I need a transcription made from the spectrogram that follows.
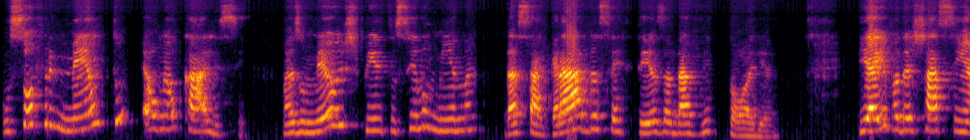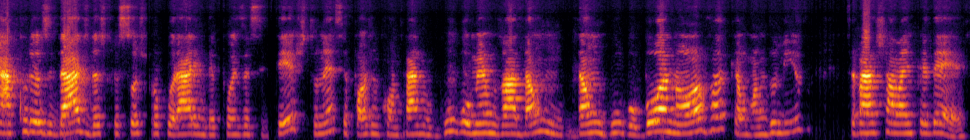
O sofrimento é o meu cálice mas o meu espírito se ilumina da sagrada certeza da vitória. E aí vou deixar assim a curiosidade das pessoas procurarem depois esse texto, né? Você pode encontrar no Google mesmo, lá dá um, dá um Google Boa Nova, que é o nome do livro, você vai achar lá em PDF.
